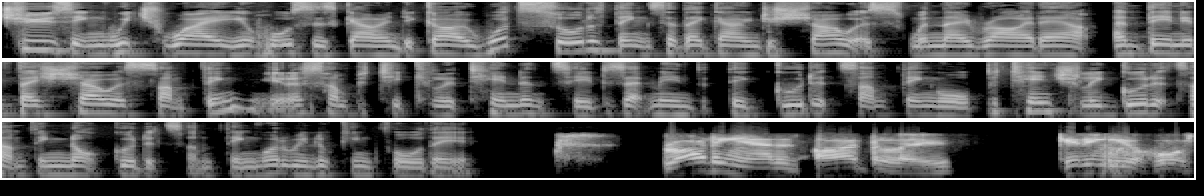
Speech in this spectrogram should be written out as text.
choosing which way your horse is going to go, what sort of things are they going to show us when they ride out? And then if they show us something, you know, some particular tendency, does that mean that they're good at something or potentially good at something, not good at something? What are we looking for there? Riding out is, I believe, getting your horse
